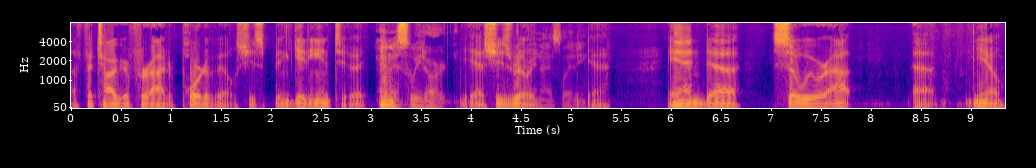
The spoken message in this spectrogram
a, photographer out of Porterville. She's been getting into it. And a sweetheart. Yeah, she's really nice lady. Yeah. And uh, so we were out, uh, you know,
